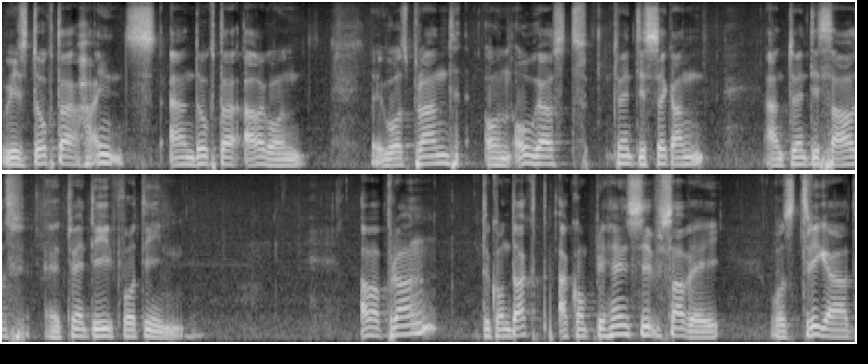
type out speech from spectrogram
with Dr. Hines and Dr. Aragon was planned on August 22nd and 23rd, uh, 2014. Our plan to conduct a comprehensive survey was triggered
